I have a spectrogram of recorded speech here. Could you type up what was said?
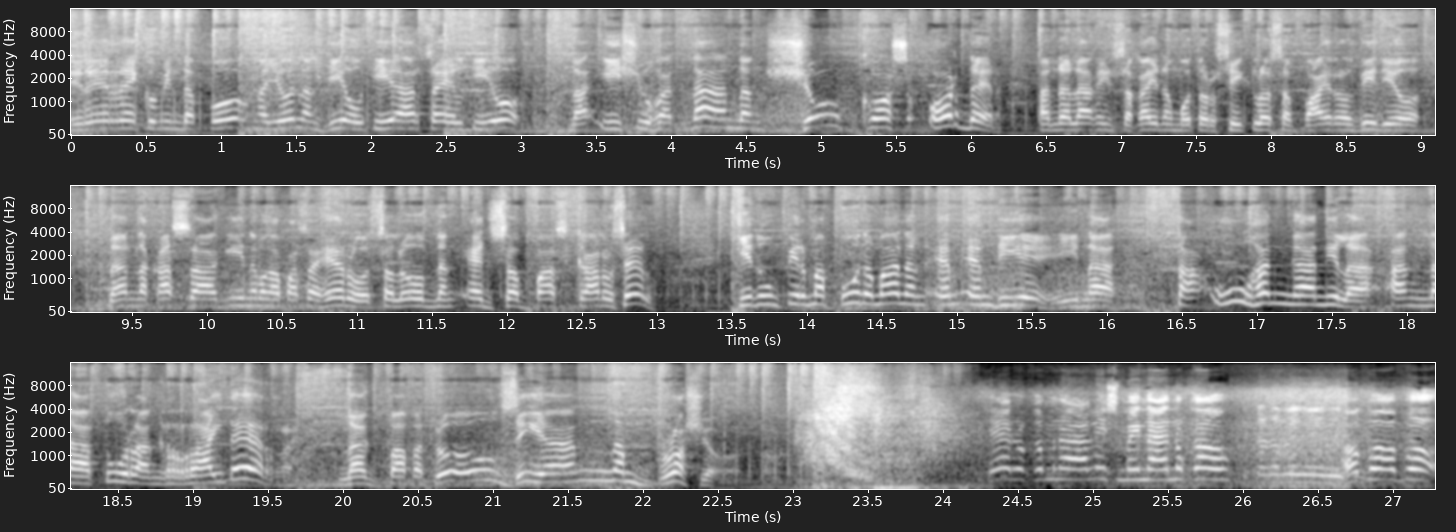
Nire-recommenda po ngayon ng DOTR sa LTO na isyuhan na ng show cause order ang lalaking sakay ng motorsiklo sa viral video na nakasagi ng mga pasahero sa loob ng EDSA bus carousel. Kinumpirma po naman ng MMDA na tauhan nga nila ang naturang rider. Nagpapatrol Zian Ambrosio. Sir, huwag ka muna alis. May naano ka oh. Opo, opo.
